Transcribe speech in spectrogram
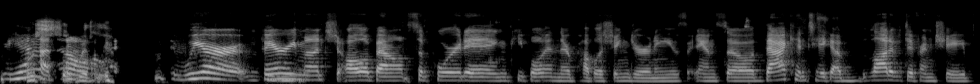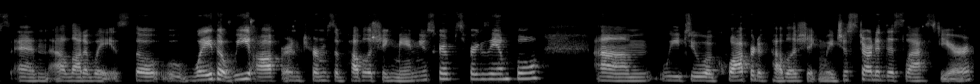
Yeah, no, you? we are very mm-hmm. much all about supporting people in their publishing journeys, and so that can take a lot of different shapes and a lot of ways. The way that we offer in terms of publishing manuscripts, for example, um, we do a cooperative publishing. We just started this last year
